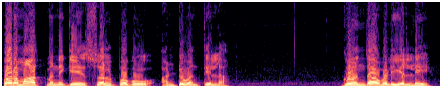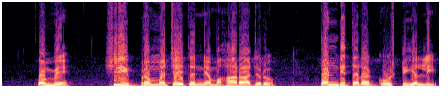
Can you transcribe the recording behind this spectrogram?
ಪರಮಾತ್ಮನಿಗೆ ಸ್ವಲ್ಪವೂ ಅಂಟುವಂತಿಲ್ಲ. ಗೋಂದಾವಳಿಯಲ್ಲಿ ಒಮ್ಮೆ ಶ್ರೀ ಬ್ರಹ್ಮಚೈತನ್ಯ ಮಹಾರಾಜರು ಪಂಡಿತರ ಗೋಷ್ಠಿಯಲ್ಲಿ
